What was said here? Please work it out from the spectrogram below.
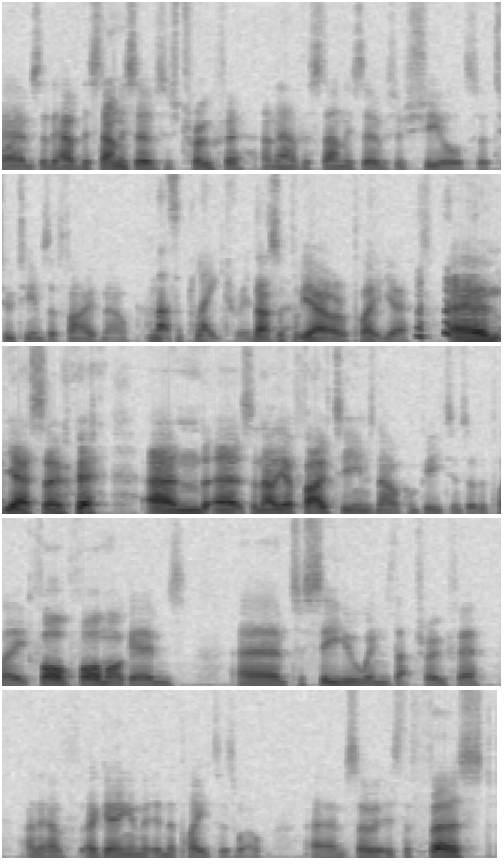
Um, so they have the Stanley Services Trophy and they have the Stanley Services Shield. So two teams of five now. And that's a plate, really. That's a it? yeah, or a plate, yeah. um, yeah, so and uh, so now you have five teams now competing. So they play four four more games um, to see who wins that trophy, and they have a game in the in the plate as well. Um, so it's the first.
